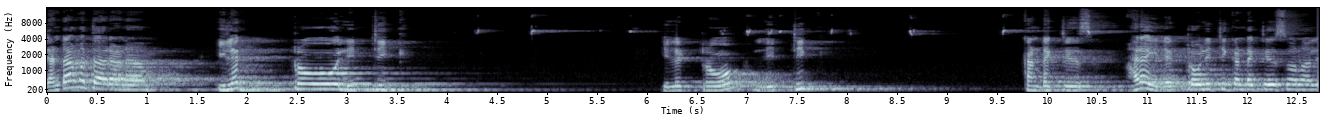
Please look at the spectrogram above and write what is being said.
രണ്ടാമത്തെ ആരാണ് ഇലക്ട്രോലിറ്റിക് ഇലക്ട്രോലിറ്റിക് കണ്ടക്ടേഴ്സ് ആരാ ഇലക്ട്രോലിറ്റിക് കണ്ടക്ടേഴ്സ് പറഞ്ഞാൽ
